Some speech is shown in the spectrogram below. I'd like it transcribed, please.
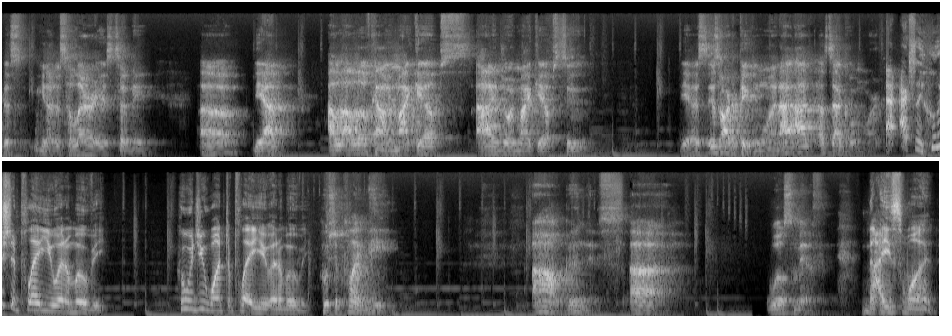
That's you know that's hilarious to me. Uh, yeah, I, I, I love comedy. Mike Epps, I enjoy Mike Epps too. Yeah, it's, it's hard to pick one. I I I'd say I go. Actually, who should play you in a movie? Who would you want to play you in a movie? Who should play me? Oh goodness, uh, Will Smith. Nice one.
